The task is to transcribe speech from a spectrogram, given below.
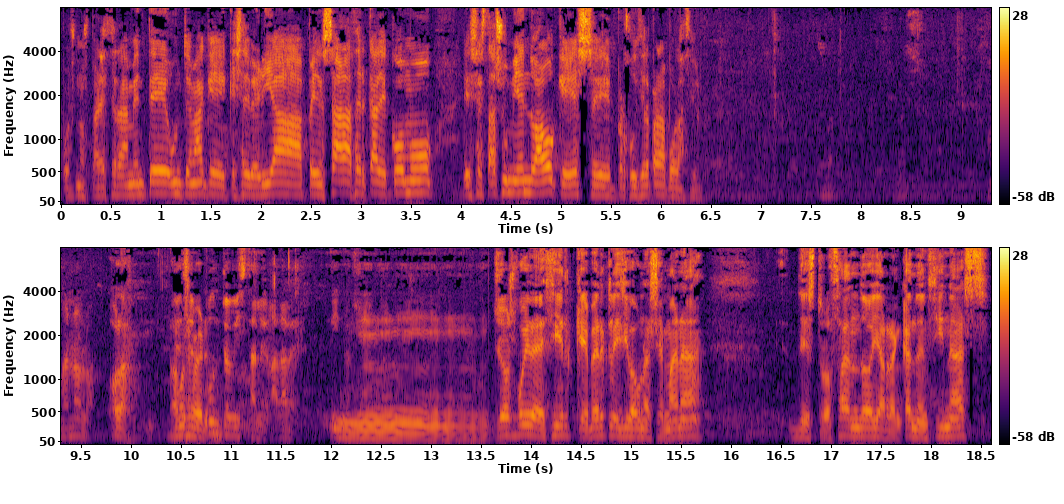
pues nos parece realmente un tema que, que se debería pensar acerca de cómo se está asumiendo algo que es eh, perjudicial para la población. Manolo. Hola, vamos Desde a ver. el punto de vista legal, a ver. Mm, yo os voy a decir que Berkeley lleva una semana destrozando y arrancando encinas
